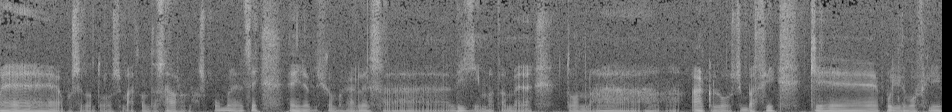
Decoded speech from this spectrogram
ε, όπως ήταν το σημάδι των τεσσάρων ας πούμε έτσι. Είναι από τις πιο μεγάλες α, διηγήματα με τον α, Άγγλο συμπαθή και πολύ δημοφιλή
